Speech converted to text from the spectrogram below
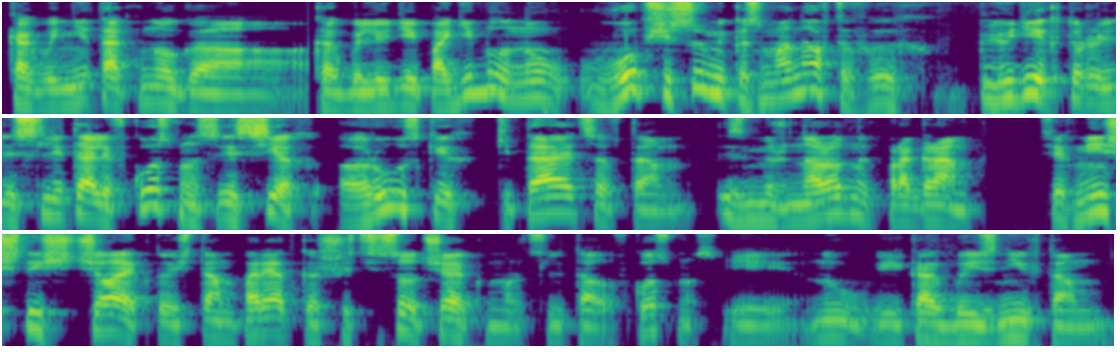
Как бы не так много как бы, людей погибло, но в общей сумме космонавтов, их, людей, которые слетали в космос, из всех русских, китайцев, там, из международных программ, всех меньше тысячи человек, то есть там порядка 600 человек, может, слетало в космос, и, ну, и как бы из них там,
